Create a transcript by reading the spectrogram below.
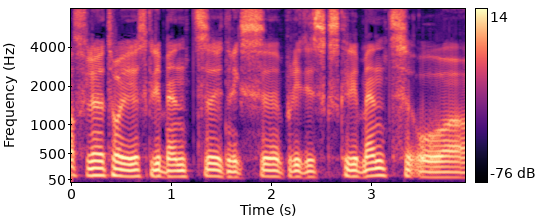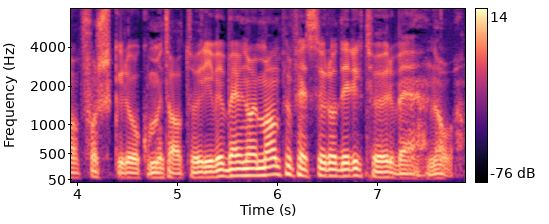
Asle Toje, skribent, utenrikspolitisk skribent og forsker og kommentator. Iver Bev Neumann, professor og direktør ved NOVA.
